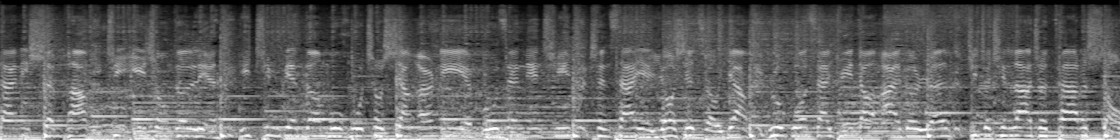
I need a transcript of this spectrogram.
在你身旁。记忆中的脸已经变得模糊抽象，而你也不再年轻，身材也有些走样。如果再遇到爱的人，记着请拉着他的手，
